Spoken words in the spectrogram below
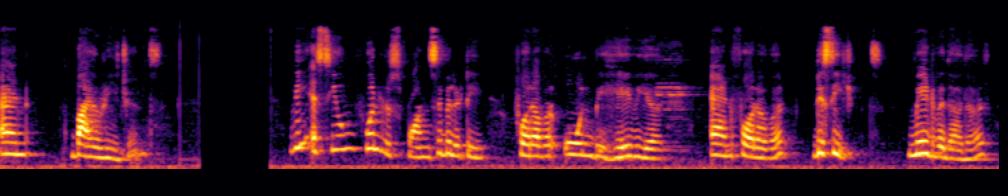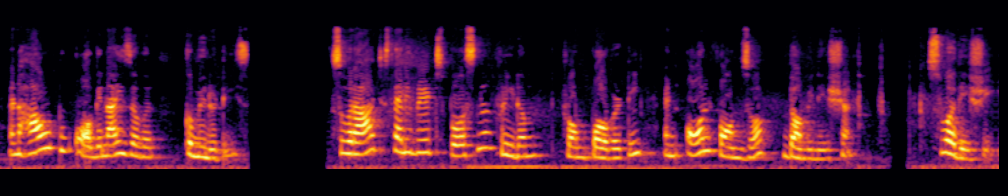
and bioregions. We assume full responsibility for our own behavior and for our decisions made with others and how to organize our communities. Swaraj celebrates personal freedom from poverty and all forms of domination. Swadeshi.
